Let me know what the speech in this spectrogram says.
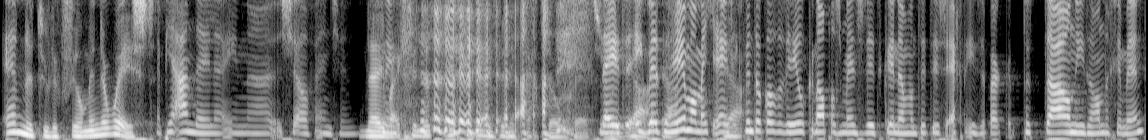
en natuurlijk veel minder waste. Heb je aandelen in uh, Shelf Engine? Nee, maar ik vind het, vind ik echt zo vet. Nee, ik ben het helemaal met je eens. Ik vind het ook altijd heel knap als mensen dit kunnen, want dit is echt iets waar ik totaal niet handig in ben.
